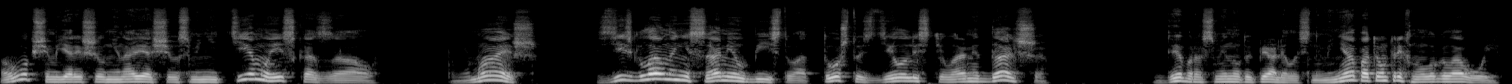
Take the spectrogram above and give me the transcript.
В общем, я решил ненавязчиво сменить тему и сказал. Понимаешь, Здесь главное не сами убийства, а то, что сделали с телами дальше. Дебора с минуту пялилась на меня, потом тряхнула головой.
